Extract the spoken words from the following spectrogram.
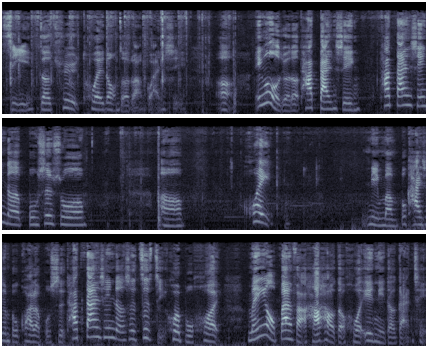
急着去推动这段关系。嗯，因为我觉得他担心，他担心的不是说，呃，会。你们不开心不快乐，不是，他担心的是自己会不会没有办法好好的回应你的感情，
